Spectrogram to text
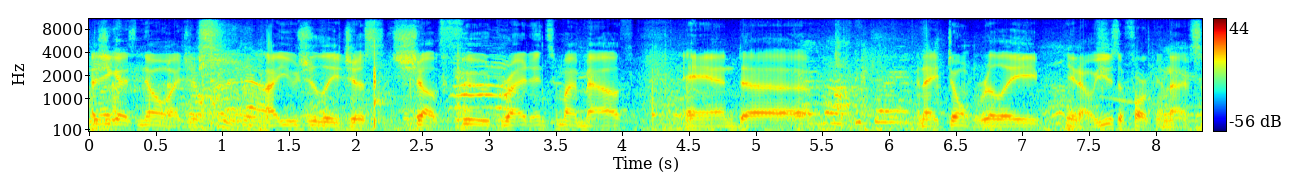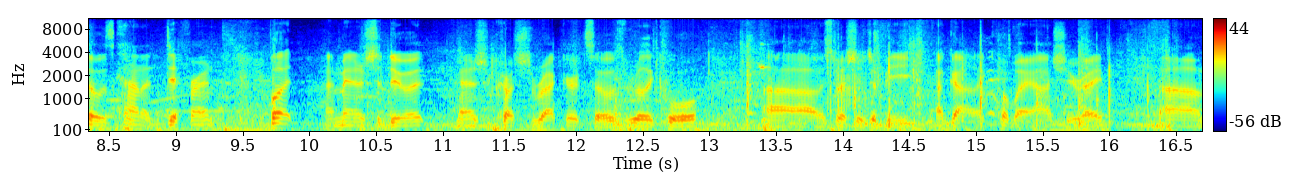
as you guys know, I just I usually just shove food right into my mouth, and uh, and I don't really you know use a fork and knife. So it's kind of different, but I managed to do it. Managed to crush the record, so it was really cool, uh, especially to beat a guy like Kobayashi, right? Um,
